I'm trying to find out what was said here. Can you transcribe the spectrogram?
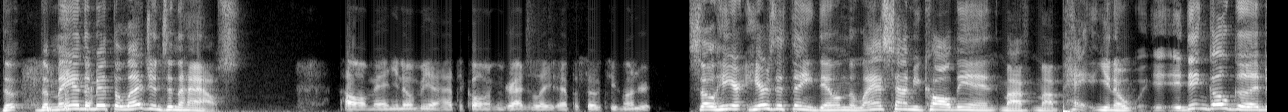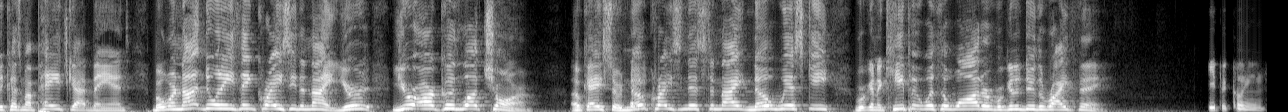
The the man, the myth, the legend's in the house. Oh man, you know me. I have to call and congratulate episode 200. So here, here's the thing, Dylan. The last time you called in, my my pay, you know, it, it, didn't go good because my page got banned. But we're not doing anything crazy tonight. You're you're our good luck charm. Okay, so no craziness tonight. No whiskey. We're gonna keep it with the water. We're gonna do the right thing. Keep it clean.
